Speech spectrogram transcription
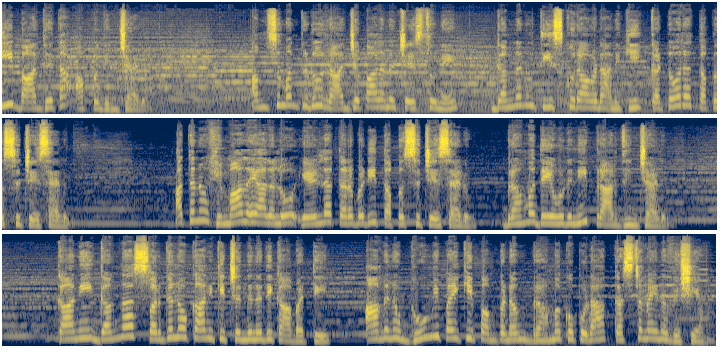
ఈ బాధ్యత అప్పగించాడు. అంశుమంతుడు రాజ్యపాలన చేస్తూనే గంగను తీసుకురావడానికి కఠోర తపస్సు చేశాడు. అతను హిమాలయాలలో ఏళ్ళ తరబడి తపస్సు చేశాడు. బ్రహ్మదేవుడిని ప్రార్థించాడు. కానీ గంగా స్వర్గలోకానికి చెందినది కాబట్టి ఆమెను భూమిపైకి పంపడం బ్రహ్మకు కూడా కష్టమైన విషయం.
